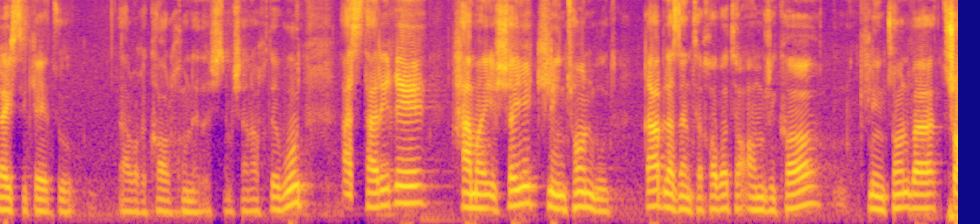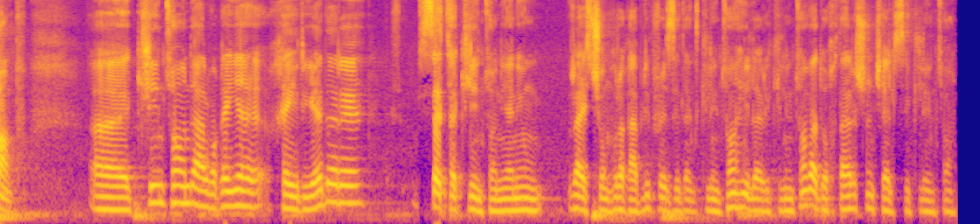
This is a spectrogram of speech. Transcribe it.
رئیسی که تو در واقع کارخونه داشتیم شناخته بود از طریق همایشای کلینتون بود. قبل از انتخابات آمریکا کلینتون و ترامپ. کلینتون در واقع خیریه داره. سه تا کلینتون یعنی اون رئیس جمهور قبلی president کلینتون هیلاری کلینتون و دخترشون چلسی کلینتون.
